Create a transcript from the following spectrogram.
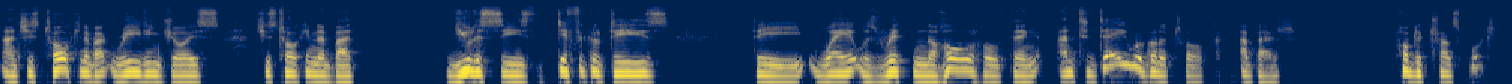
And she's talking about reading Joyce. She's talking about Ulysses, the difficulties, the way it was written, the whole whole thing. And today we're going to talk about public transport.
